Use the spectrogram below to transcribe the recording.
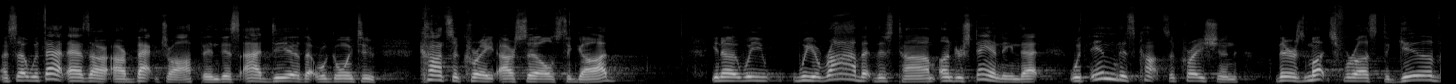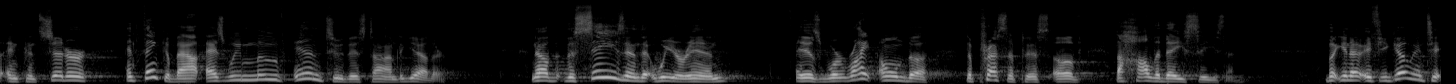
And so, with that as our, our backdrop and this idea that we're going to consecrate ourselves to God, you know, we, we arrive at this time understanding that within this consecration, there's much for us to give and consider and think about as we move into this time together. Now, the season that we are in is we're right on the, the precipice of the holiday season. But you know, if you go into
